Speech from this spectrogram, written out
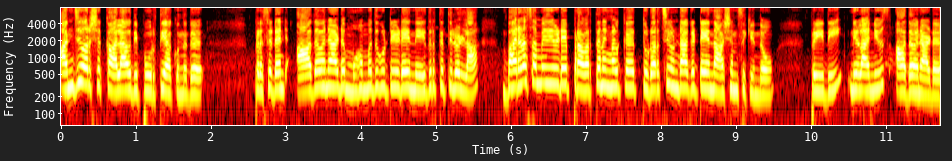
അഞ്ചു വർഷ കാലാവധി പൂർത്തിയാക്കുന്നത്. പ്രസിഡന്റ് ആദവനാട് മുഹമ്മദ് കുട്ടിയുടെ നേതൃത്വത്തിലുള്ള ഭരണസമിതിയുടെ പ്രവർത്തനങ്ങൾക്ക് തുടർച്ചയുണ്ടാകട്ടെ എന്ന് ആശംസിക്കുന്നു. പ്രീതി നിള ന്യൂസ് ആദവനാട്.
